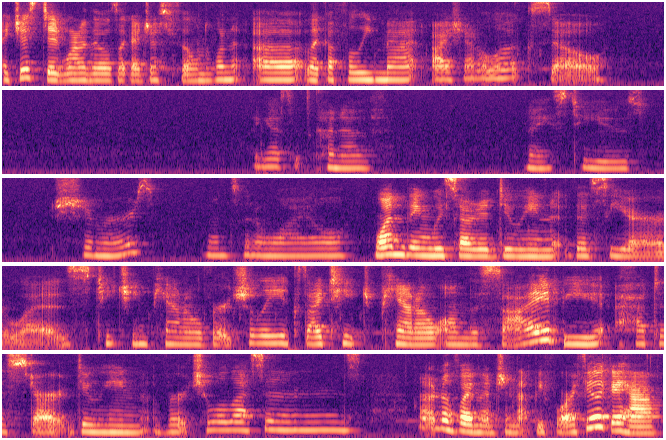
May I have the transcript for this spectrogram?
I just did one of those like I just filmed one uh like a fully matte eyeshadow look so I guess it's kind of nice to use shimmers once in a while. One thing we started doing this year was teaching piano virtually because I teach piano on the side. We had to start doing virtual lessons. I don't know if I mentioned that before. I feel like I have,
